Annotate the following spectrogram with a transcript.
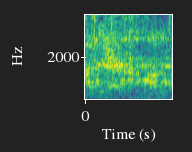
Adios.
